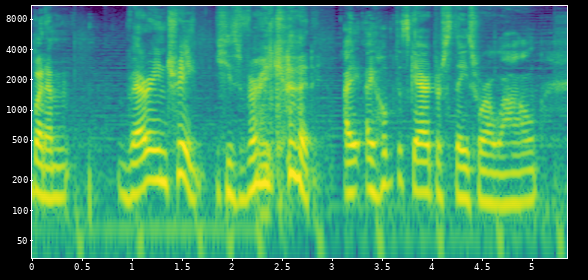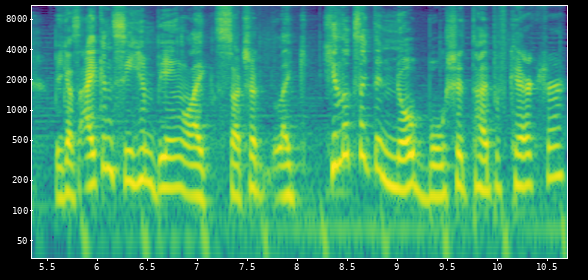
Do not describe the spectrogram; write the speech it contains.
but I'm very intrigued. He's very good. I, I hope this character stays for a while because I can see him being like such a like he looks like the no bullshit type of character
